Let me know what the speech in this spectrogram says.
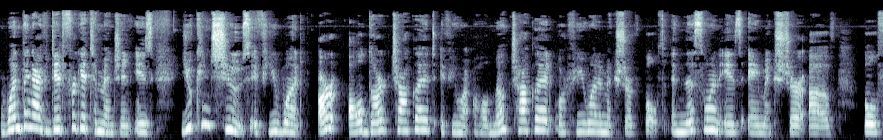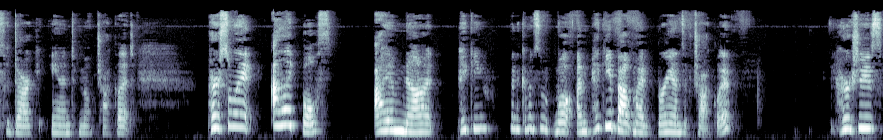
one thing I did forget to mention is you can choose if you want all dark chocolate, if you want all milk chocolate, or if you want a mixture of both. And this one is a mixture of both dark and milk chocolate. Personally, I like both. I am not picky when it comes to, well, I'm picky about my brands of chocolate. Hershey's,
